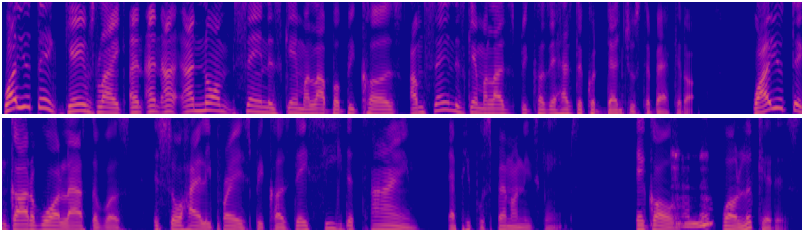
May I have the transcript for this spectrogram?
why do you think games like and, and I, I know I'm saying this game a lot, but because I'm saying this game a lot is because it has the credentials to back it up. Why do you think God of War Last of Us is so highly praised? Because they see the time that people spend on these games. They go, mm-hmm. well, look at this.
